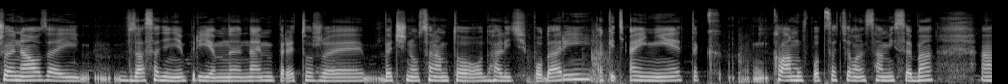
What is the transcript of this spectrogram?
čo je naozaj v zásade nepríjemné, najmä preto, že väčšinou sa nám to odhaliť podarí a keď aj nie, tak klamú v podstate len sami seba a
